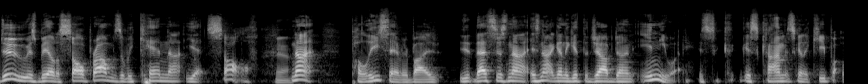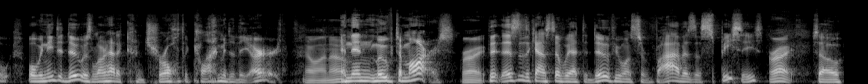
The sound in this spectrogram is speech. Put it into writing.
do is be able to solve problems that we cannot yet solve. Yeah. Not police everybody. That's just not. It's not going to get the job done anyway. It's this climate's going to keep. What we need to do is learn how to control the climate of the Earth. Oh, I know. And then move to Mars. Right. Th- This is the kind of stuff we have to do if you want to survive as a species. Right. So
